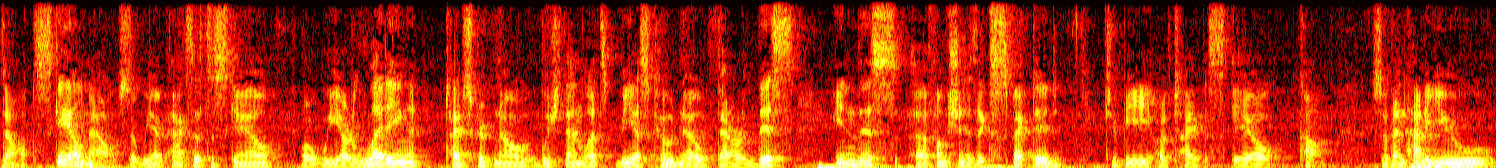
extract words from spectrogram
dot scale now. So we have access to scale, or we are letting TypeScript know, which then lets VS Code know that our this in this uh, function is expected to be of type scale comp. So then how do you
